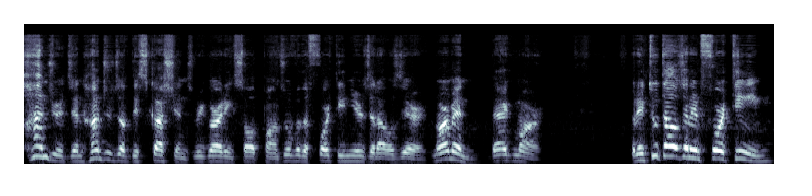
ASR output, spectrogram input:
hundreds and hundreds of discussions regarding salt ponds over the 14 years that I was there. Norman, Dagmar. But in 2014,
